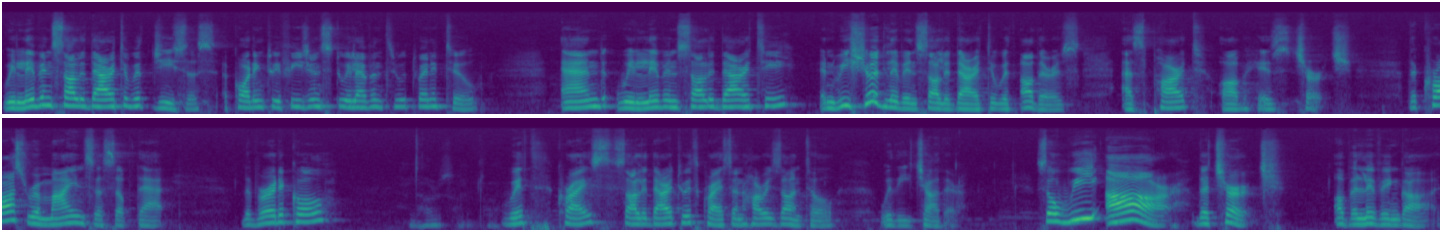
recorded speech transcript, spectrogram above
We live in solidarity with Jesus, according to Ephesians 2:11 through 22, and we live in solidarity, and we should live in solidarity with others as part of his church. The cross reminds us of that. The vertical with Christ, solidarity with Christ, and horizontal with each other. So we are the church of a living God.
